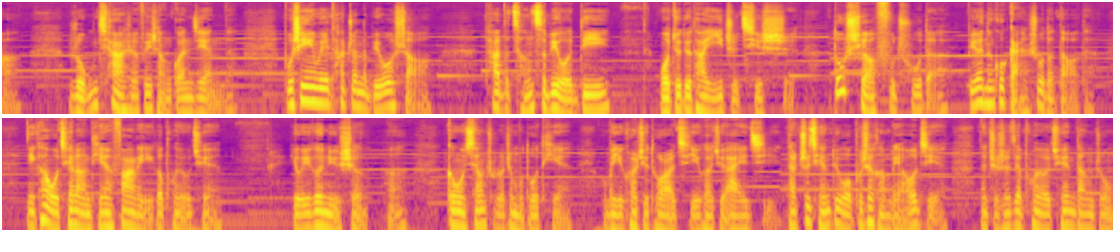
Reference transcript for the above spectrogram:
啊，融洽是非常关键的。不是因为他赚的比我少，他的层次比我低，我就对他颐指气使，都是要付出的，别人能够感受得到的。你看我前两天发了一个朋友圈，有一个女生啊。跟我相处了这么多天，我们一块去土耳其，一块去埃及。他之前对我不是很了解，那只是在朋友圈当中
